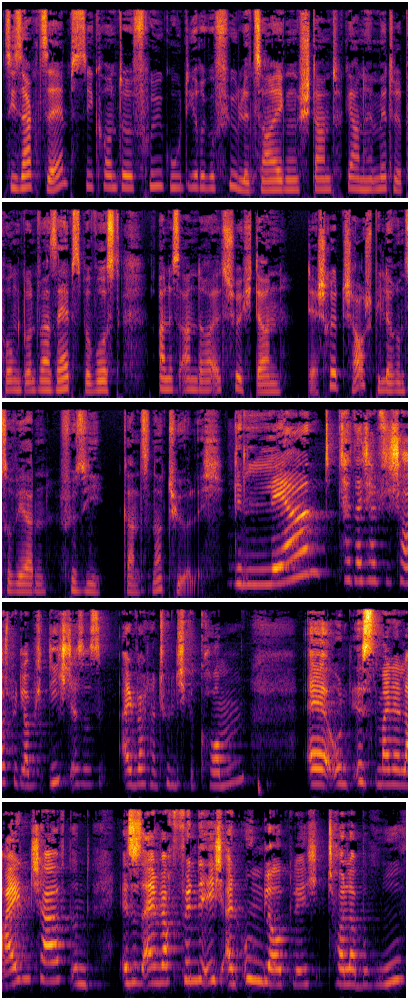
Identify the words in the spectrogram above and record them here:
Sie sagt selbst, sie konnte früh gut ihre Gefühle zeigen, stand gerne im Mittelpunkt und war selbstbewusst, alles andere als schüchtern. Der Schritt, Schauspielerin zu werden, für sie ganz natürlich. Gelernt, tatsächlich habe ich das Schauspiel, glaube ich, nicht. Es ist einfach natürlich gekommen äh, und ist meine Leidenschaft und es ist einfach, finde ich, ein unglaublich toller Beruf.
